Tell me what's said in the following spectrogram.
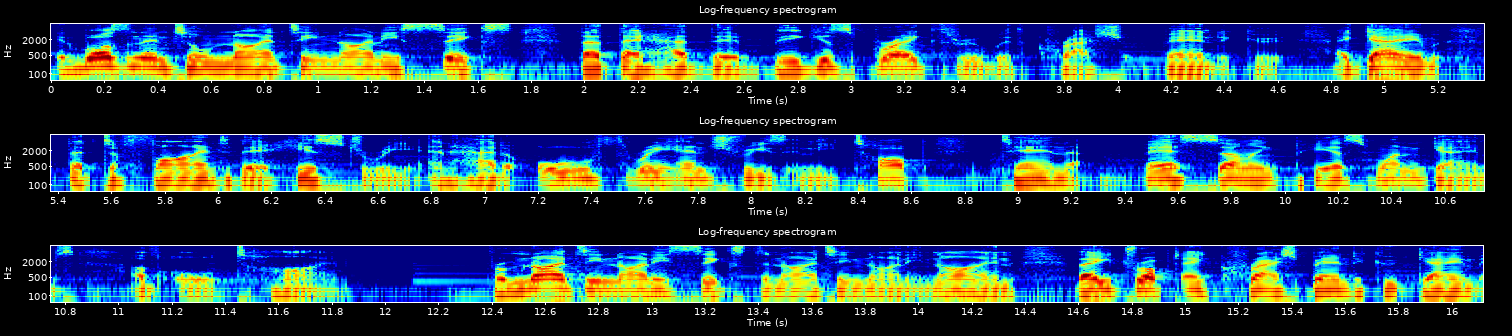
It wasn't until 1996 that they had their biggest breakthrough with Crash Bandicoot, a game that defined their history and had all three entries in the top 10 best-selling PS1 games of all time. From 1996 to 1999, they dropped a Crash Bandicoot game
